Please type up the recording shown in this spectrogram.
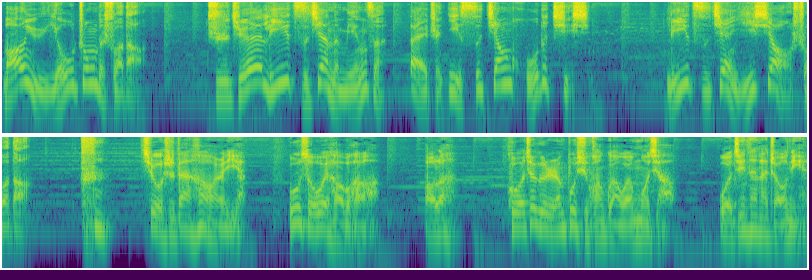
王宇由衷的说道。只觉李子健的名字带着一丝江湖的气息，李子健一笑说道：“哼，就是代号而已，无所谓，好不好？好了，我这个人不喜欢拐弯抹角，我今天来找你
